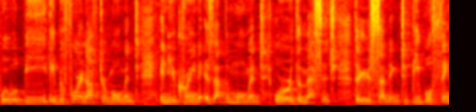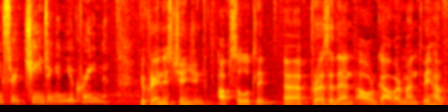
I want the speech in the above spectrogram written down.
We will be a before and after moment in Ukraine." Is that the moment or the message that you're sending to people? Things are changing in Ukraine. Ukraine is changing, absolutely. Uh, President, our government, we have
